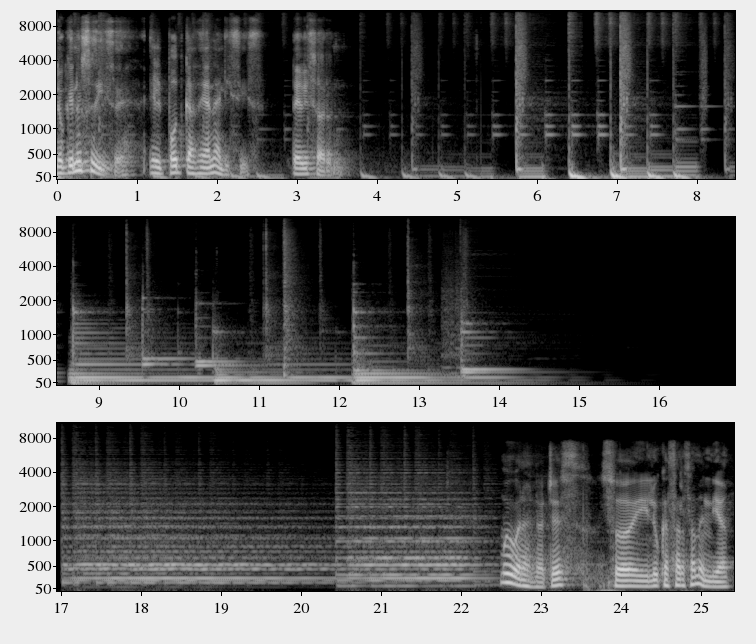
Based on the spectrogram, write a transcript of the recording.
Lo que no se dice, el podcast de análisis de Visorum. Muy buenas noches, soy Lucas Arzamendia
